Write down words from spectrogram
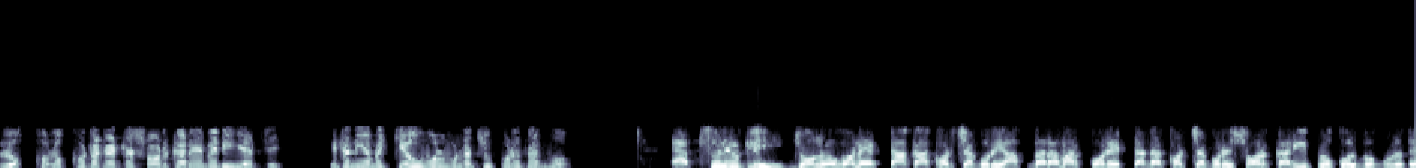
লক্ষ লক্ষ টাকা একটা সরকারে বেরিয়ে যাচ্ছে। এটা নিয়ে আমরা কেউ বলব না, চুপ করে থাকব। অ্যাবসলিউটলি জনগণের টাকা খরচা করে, আপনার আমার করের টাকা খরচা করে, সরকারি প্রকল্পগুলোতে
